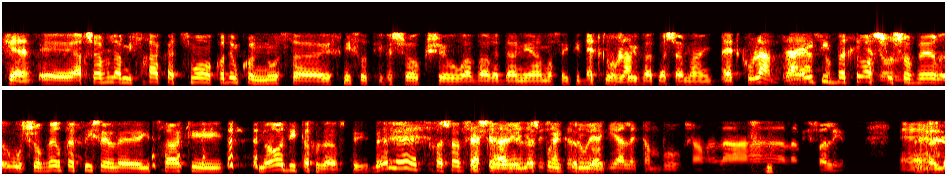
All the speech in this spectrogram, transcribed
כן. Uh, עכשיו למשחק עצמו, קודם כל נוסה הכניס אותי לשוק כשהוא עבר את דני עמוס, הייתי בטוח שהוא יבעט לשמיים. את כולם, הייתי בטוח שהוא שובר, שובר את השיא של אה, יצחקי, מאוד התאכזבתי. באמת, חשבתי שיש פה הזדמנות. שהכדור יגיע לטמבור שם, למפעלים. אבל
